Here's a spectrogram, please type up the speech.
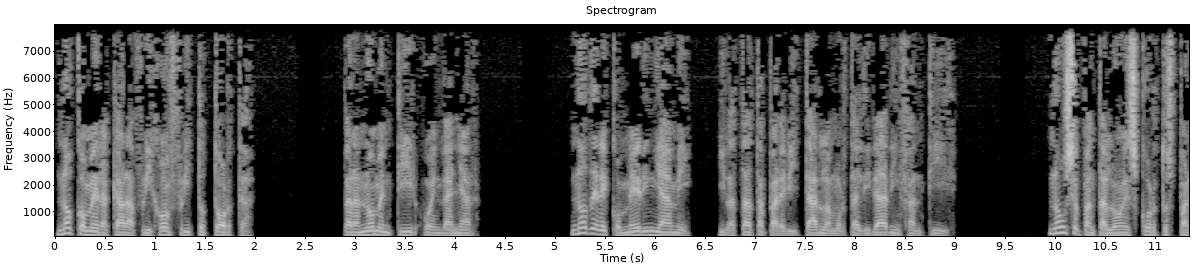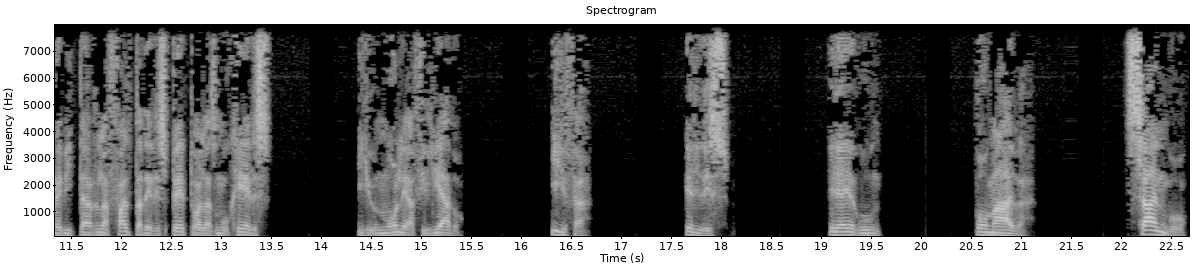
no comer a cara frijol frito torta, para no mentir o engañar. No debe comer ñame y la tata para evitar la mortalidad infantil. No use pantalones cortos para evitar la falta de respeto a las mujeres, y un mole afiliado. Ifa. Eles. Egun. Pomada. Sango.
